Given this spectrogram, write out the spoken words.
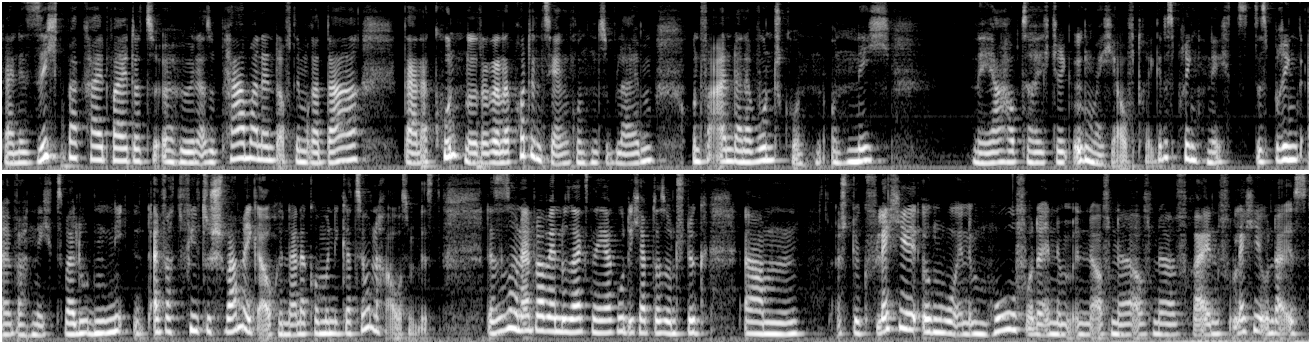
deine Sichtbarkeit weiter zu erhöhen, also permanent auf dem Radar deiner Kunden oder deiner potenziellen Kunden zu bleiben und vor allem deiner Wunschkunden und nicht naja, Hauptsache ich kriege irgendwelche Aufträge. Das bringt nichts. Das bringt einfach nichts, weil du nie, einfach viel zu schwammig auch in deiner Kommunikation nach außen bist. Das ist so in etwa, wenn du sagst, naja gut, ich habe da so ein Stück, ähm, Stück Fläche irgendwo in einem Hof oder in einem, in, auf, einer, auf einer freien Fläche und da ist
